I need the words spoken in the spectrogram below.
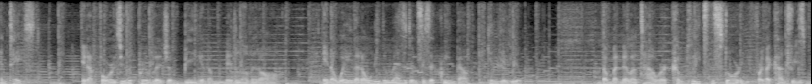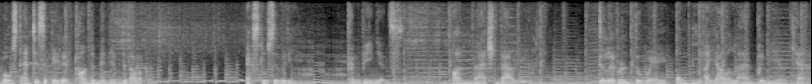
and taste. It affords you the privilege of being in the middle of it all, in a way that only the residences at Greenbelt can give you. The Manila Tower completes the story for the country's most anticipated condominium development. Exclusivity, convenience, unmatched value, delivered the way only Ayala Land Premier can.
